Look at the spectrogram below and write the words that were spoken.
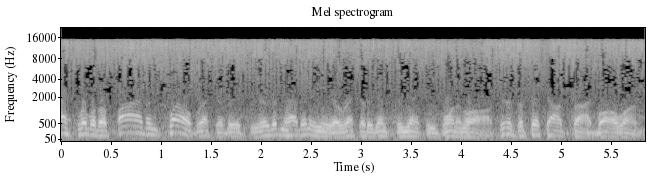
Hassler with a 5 and 12 record this year. Didn't have any uh, record against the Yankees, one and lost. Here's the pitch outside, ball one.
